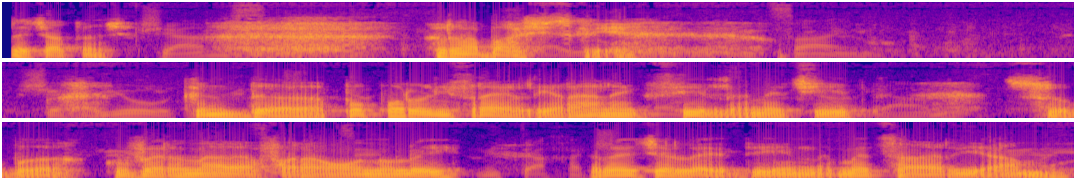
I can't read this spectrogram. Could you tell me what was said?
Deci atunci, Rabash scrie, când uh, poporul Israel era în exil în Egipt, sub uh, guvernarea faraonului, regele din Mețariam,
